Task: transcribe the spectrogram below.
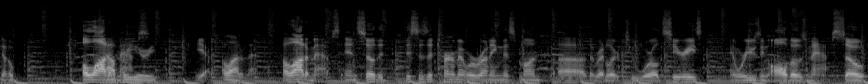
Nope. A lot Alpha of maps. Yuri. Yeah, A lot of maps. a lot of maps. And so the, this is a tournament we're running this month, uh, the Red Alert 2 World Series, and we're using all those maps. So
